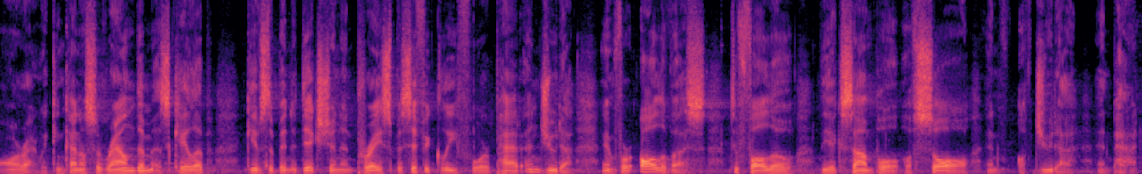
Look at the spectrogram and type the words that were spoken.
All right, we can kind of surround them as Caleb gives the benediction and pray specifically for Pat and Judah and for all of us to follow the example of Saul and of Judah and Pat.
